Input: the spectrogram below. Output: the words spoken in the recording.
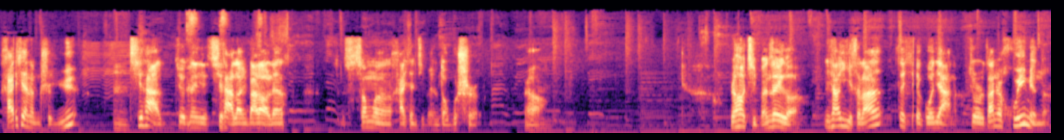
海鲜他们吃鱼，嗯，其他就那其他乱七八糟连什么海鲜基本上都不吃，然后，然后基本这个你像伊斯兰这些国家呢，就是咱这回民呢，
